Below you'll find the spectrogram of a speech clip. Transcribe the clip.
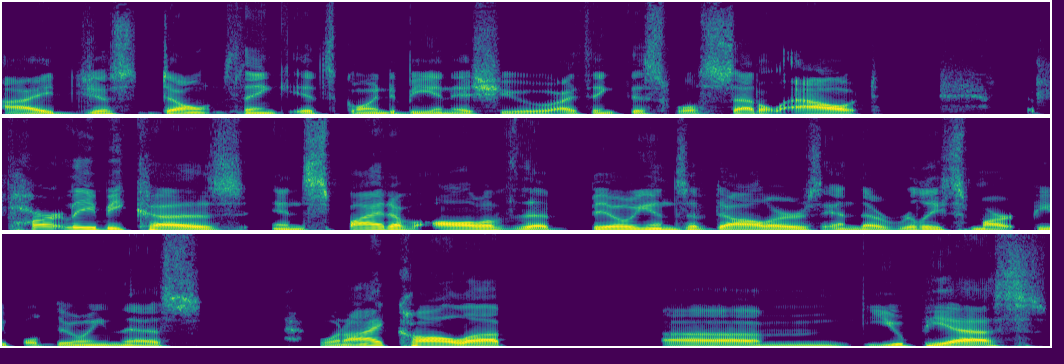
I just don't think it's going to be an issue. I think this will settle out, partly because, in spite of all of the billions of dollars and the really smart people doing this, when I call up um, UPS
